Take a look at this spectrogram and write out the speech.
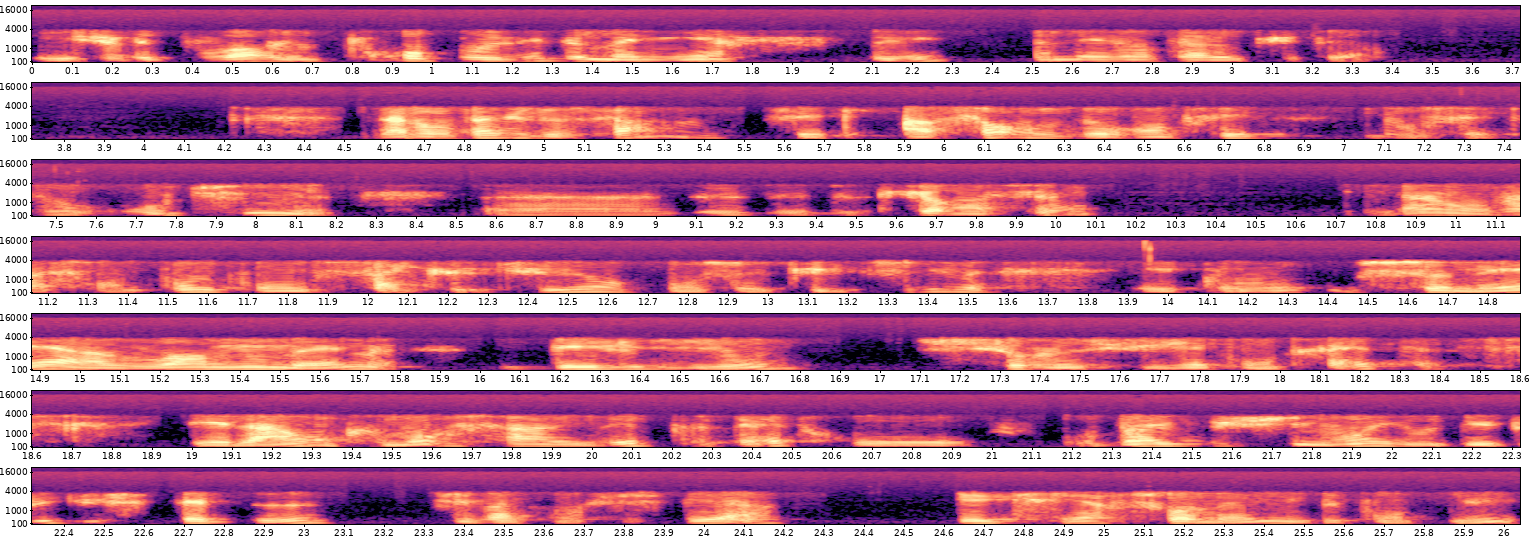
et je vais pouvoir le proposer de manière ciblée à mes interlocuteurs. L'avantage de ça, c'est qu'à force de rentrer dans cette routine euh, de, de, curation, eh ben, on va se rendre compte qu'on s'acculture, qu'on se cultive et qu'on se met à avoir nous-mêmes des visions sur le sujet qu'on traite. Et là, on commence à arriver peut-être au, balbutiement et au début du step 2, qui va consister à écrire soi-même du contenu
